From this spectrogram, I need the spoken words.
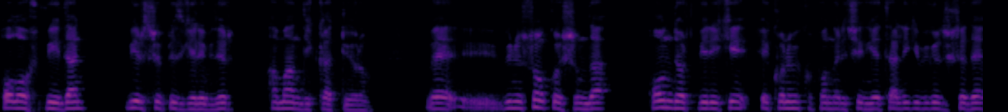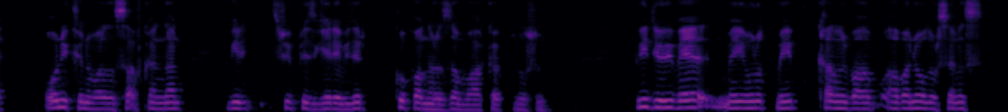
All of Me'den bir sürpriz gelebilir. Aman dikkat diyorum. Ve e, günün son koşusunda 14-1-2 ekonomik kuponlar için yeterli gibi gözükse de 12 numaralı safkandan bir sürpriz gelebilir. Kuponlarınızda muhakkak bulunsun. Videoyu beğenmeyi unutmayıp kanalıma abone olursanız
